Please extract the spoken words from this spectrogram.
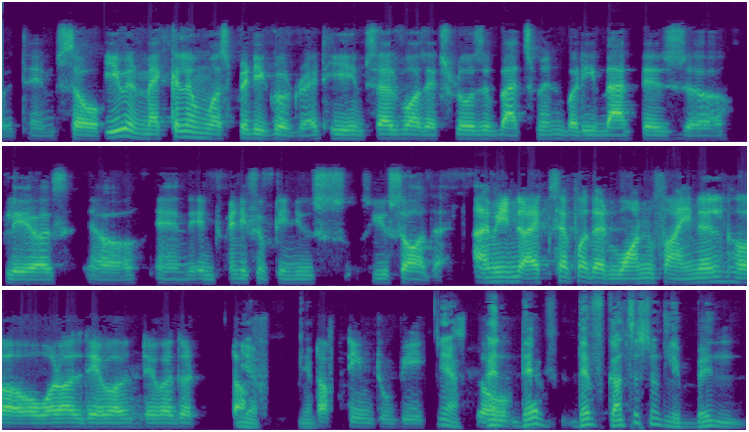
with him. So even McCullum was pretty good, right? He himself was explosive batsman, but he backed his uh, players, uh, and in 2015 you you saw that. I mean, except for that one final, uh, overall they were they were the tough. Yep yep. tough team to beat. Yeah, so, and they've they've consistently been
